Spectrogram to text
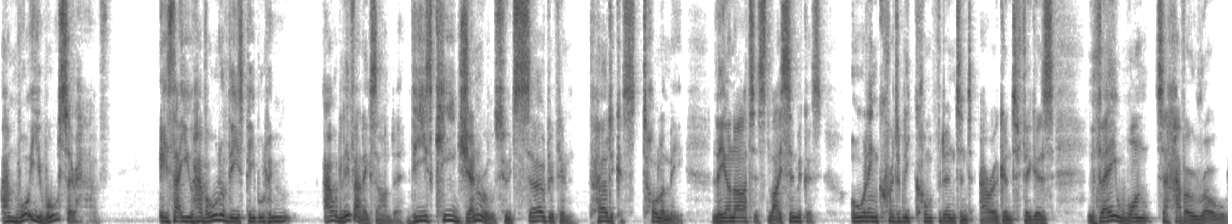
And what you also have is that you have all of these people who outlive Alexander, these key generals who'd served with him, Perdiccas, Ptolemy, Leonatus, Lysimachus, all incredibly confident and arrogant figures. They want to have a role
